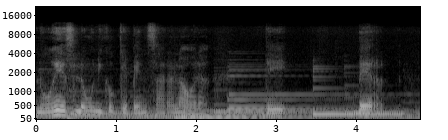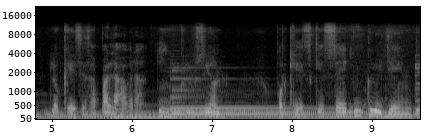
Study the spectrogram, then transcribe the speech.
no es lo único que pensar a la hora de ver lo que es esa palabra inclusión. Porque es que ser incluyente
